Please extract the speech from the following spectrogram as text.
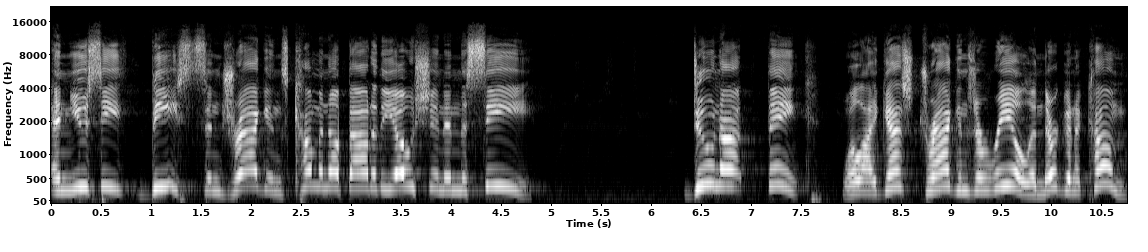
and you see beasts and dragons coming up out of the ocean and the sea, do not think, well, I guess dragons are real and they're going to come.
